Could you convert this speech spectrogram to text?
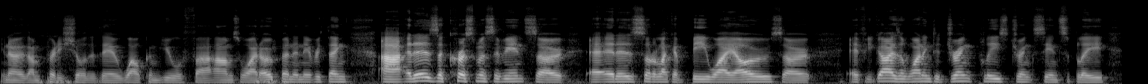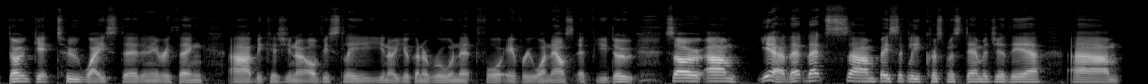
You know, I'm pretty sure that they'll welcome you with uh, arms wide open and everything. Uh, it is a Christmas event, so it is sort of like a BYO. So if you guys are wanting to drink, please drink sensibly. Don't get too wasted and everything, uh, because you know, obviously, you know, you're going to ruin it for everyone else if you do. So, um, yeah, that that's um, basically Christmas Damager there. Um,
